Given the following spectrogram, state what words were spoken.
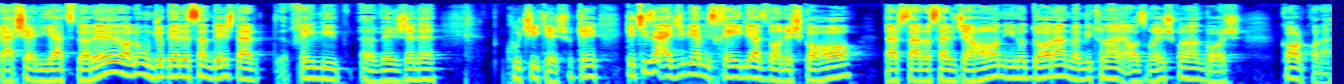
بشریت داره حالا اونجا برسن بهش در خیلی ورژن کوچیکش که که چیز عجیبی هم نیست. خیلی از دانشگاه ها در سراسر جهان اینو دارن و می‌تونن آزمایش کنن باش کار کنن.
